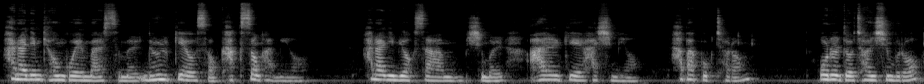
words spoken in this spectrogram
하나님 경고의 말씀을 늘 깨어서 각성하며 하나님 역사하심을 알게 하시며 하박국처럼 오늘도 전심으로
